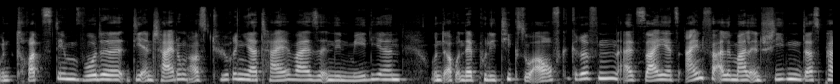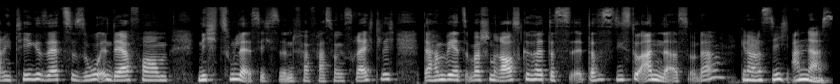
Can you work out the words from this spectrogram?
Und trotzdem wurde die Entscheidung aus Thüringen ja teilweise in den Medien und auch in der Politik so aufgegriffen, als sei jetzt ein für alle Mal entschieden, dass Paritätgesetze so in der Form nicht zulässig sind, verfassungsrechtlich. Da haben wir jetzt aber schon rausgehört, dass das siehst du anders, oder? Genau, das sehe ich anders.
